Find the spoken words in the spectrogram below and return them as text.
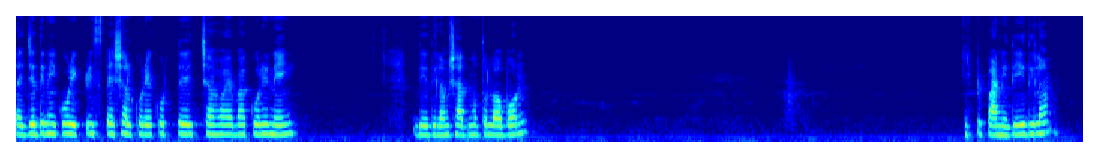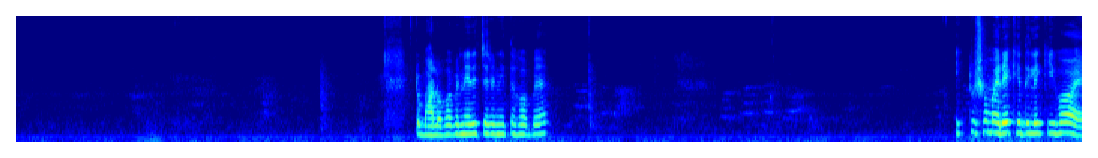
তাই যেদিনই করি একটু স্পেশাল করে করতে ইচ্ছা হয় বা করে নেই। দিয়ে দিলাম স্বাদ মতো লবণ। একটু পানি দিয়ে দিলাম। একটু ভালোভাবে নেড়ে চেড়ে নিতে হবে একটু সময় রেখে দিলে কি হয়?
